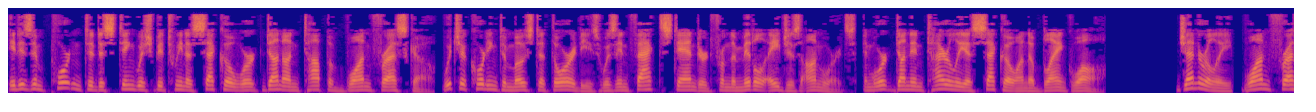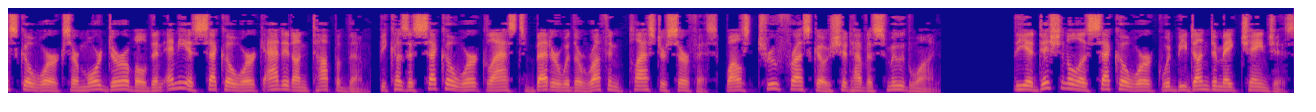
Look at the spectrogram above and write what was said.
It is important to distinguish between a secco work done on top of buon fresco, which according to most authorities was in fact standard from the Middle Ages onwards, and work done entirely a secco on a blank wall. Generally, buon fresco works are more durable than any a secco work added on top of them, because a secco work lasts better with a roughened plaster surface, whilst true fresco should have a smooth one. The additional Asecco work would be done to make changes,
